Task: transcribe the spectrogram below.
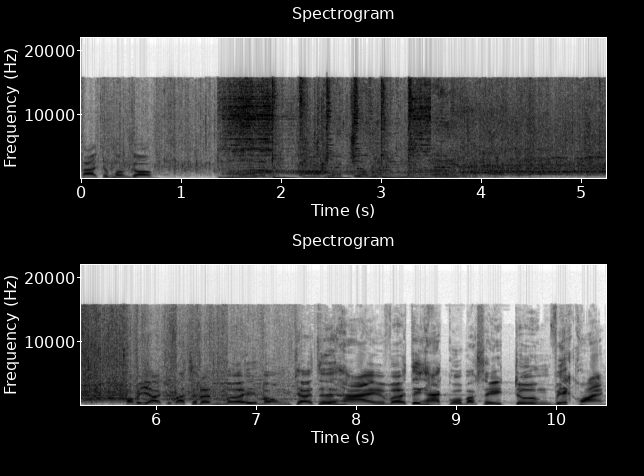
Rồi, chúc mừng cô. Và bây giờ chúng ta sẽ đến với vòng chơi thứ hai với tiếng hát của bác sĩ Trương Viết Hoàng.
